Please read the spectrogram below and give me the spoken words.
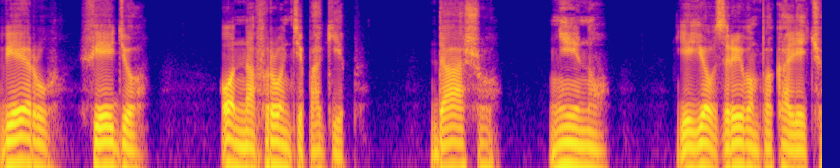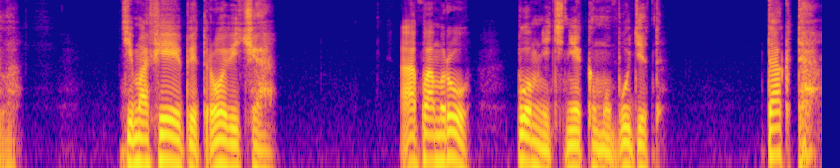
Веру, Федю, он на фронте погиб. Дашу, Нину, ее взрывом покалечило. Тимофея Петровича. А помру, помнить некому будет. Так-то.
